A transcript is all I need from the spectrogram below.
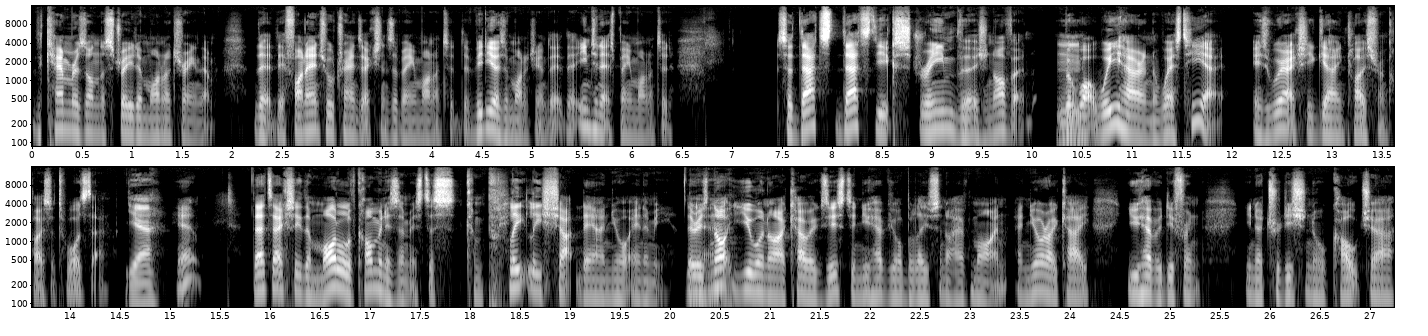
the cameras on the street are monitoring them their, their financial transactions are being monitored the videos are monitoring them their, their internet's being monitored so that's that's the extreme version of it but mm, what we are in the west here is we're actually going closer and closer towards that yeah yeah. That's actually the model of communism is to s- completely shut down your enemy. There is Yeah. not you and I coexist and you have your beliefs and I have mine and you're okay. You have a different, you know, traditional culture.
